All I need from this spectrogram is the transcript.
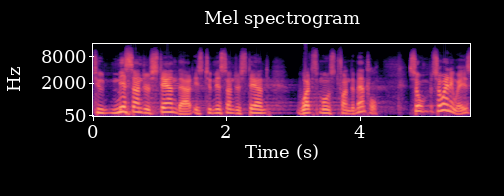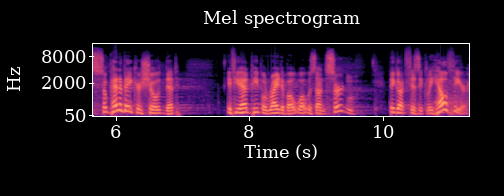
to misunderstand that is to misunderstand what's most fundamental. So, so anyways, so Pennebaker showed that if you had people write about what was uncertain, they got physically healthier.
